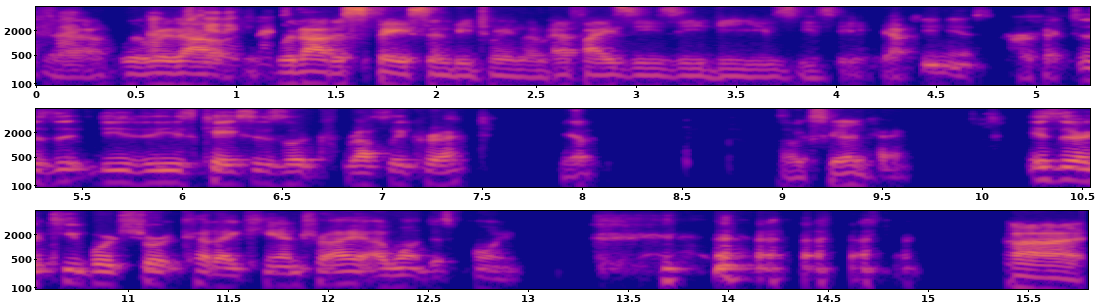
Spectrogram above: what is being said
if Yeah, I'm without without a space in between them. F I Z Z B U Z Z. Yeah, Genius. perfect. Does the, do these cases look roughly correct? Yep. Looks good. Okay. Is there a keyboard shortcut I can try? I want this point. Uh,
